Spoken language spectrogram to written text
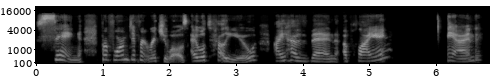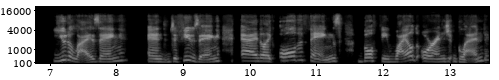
sing, perform different rituals. I will tell you, I have been applying and utilizing and diffusing and like all the things both the wild orange blend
